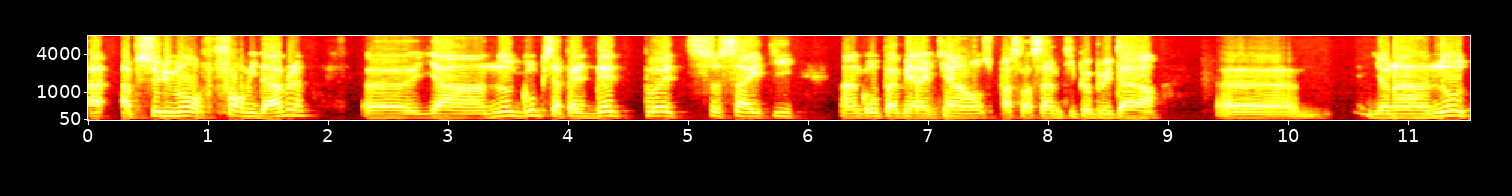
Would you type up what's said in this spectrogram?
a- absolument formidable. Il y a un autre groupe qui s'appelle Dead Poet Society, un groupe américain, on se passera ça un petit peu plus tard. Euh, Il y en a un autre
